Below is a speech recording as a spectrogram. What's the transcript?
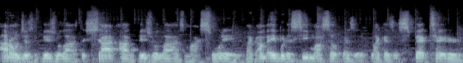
I don't just visualize the shot. I visualize my swing. Like I'm able to see myself as a like as a spectator,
